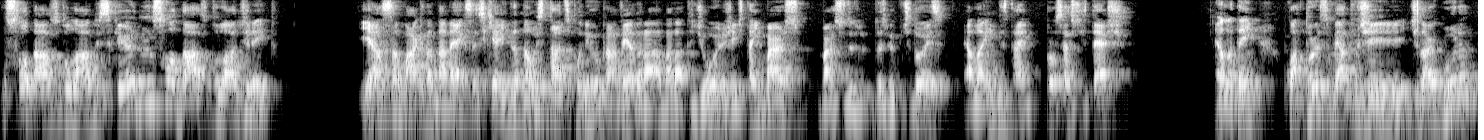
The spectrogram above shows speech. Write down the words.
os rodados do lado esquerdo e os rodados do lado direito. E essa máquina da Nexat, que ainda não está disponível para venda na, na, data de hoje, a gente está em março, março de 2022, ela ainda está em processo de teste. Ela tem 14 metros de, de largura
